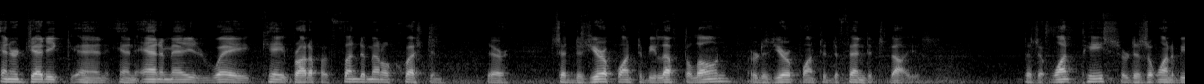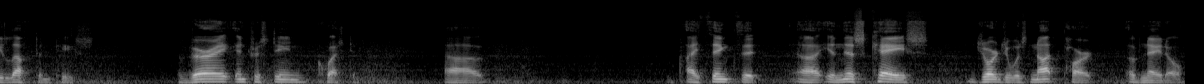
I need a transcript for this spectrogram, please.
energetic and, and animated way, came, brought up a fundamental question there. He said, Does Europe want to be left alone, or does Europe want to defend its values? Does it want peace, or does it want to be left in peace? A very interesting question. Uh, I think that uh, in this case, Georgia was not part of NATO,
